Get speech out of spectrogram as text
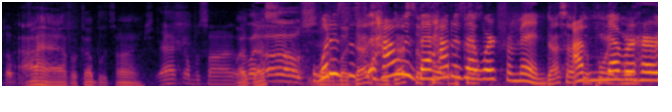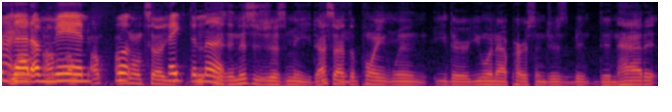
couple. I have a couple of times. yeah, a couple of times. But like, that's- oh shit. what is but this? that's- How that's is the that? How does that work for men? That's at I've the point never when- heard Well, that a I'm- I'm- man I'm, fuck- I'm gonna tell you, fake the th- nut. and this is just me. That's at the point when either you and that person just been, didn't had it,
